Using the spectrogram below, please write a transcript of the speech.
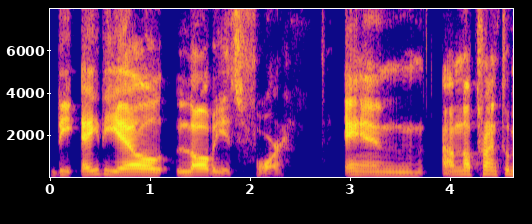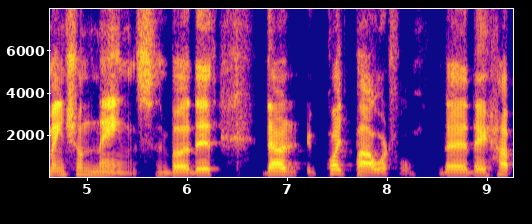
the ADL lobby is for and I'm not trying to mention names, but they, they're quite powerful. They, they have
